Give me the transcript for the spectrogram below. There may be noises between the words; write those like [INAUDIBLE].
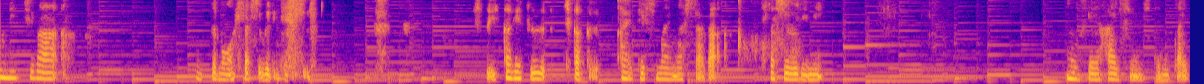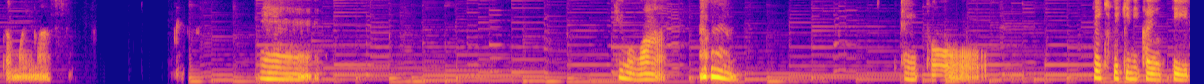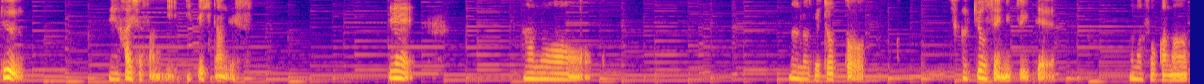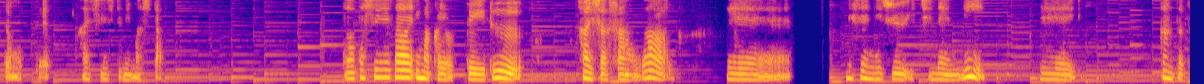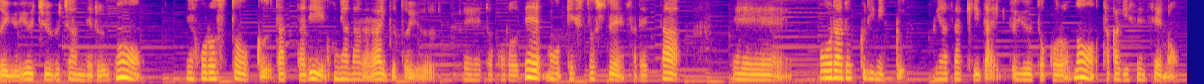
こんにちは。とってもお久しぶりです。[LAUGHS] ちょっと1ヶ月近く空いてしまいましたが、久しぶりに音声配信してみたいと思います。えー、今日は、[CLEARS THROAT] えっと、定期的に通っている、ね、歯医者さんに行ってきたんです。で、あの、なのでちょっと、歯科矯正について話そうかなって思って配信してみました。私が今通っている歯医者さんは、えー、2021年に、えー、カンタという YouTube チャンネルの、えー、ホロストークだったり、ホニャララライブという、えー、ところでもうゲスト出演された、えー、オーラルクリニック宮崎大というところの高木先生の、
